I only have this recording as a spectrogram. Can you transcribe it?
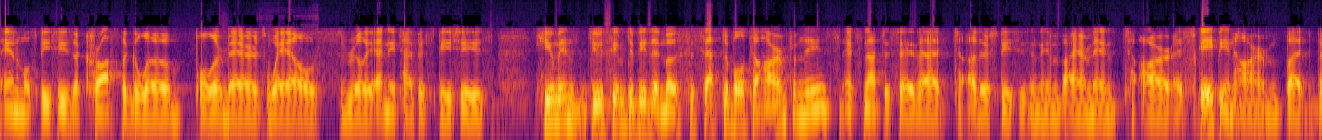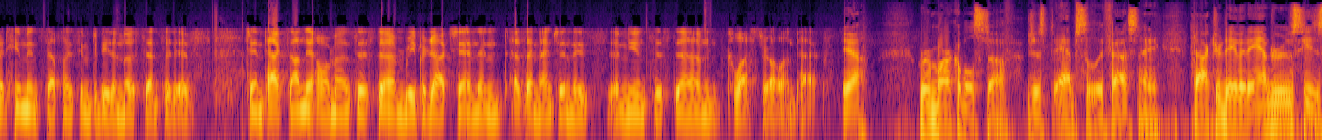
animal species across the globe polar bears, whales, really any type of species. Humans do seem to be the most susceptible to harm from these. It's not to say that other species in the environment are escaping harm, but, but humans definitely seem to be the most sensitive to impacts on the hormone system, reproduction, and as I mentioned, these immune system, cholesterol impacts. Yeah. Remarkable stuff. Just absolutely fascinating. Dr. David Andrews, he's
